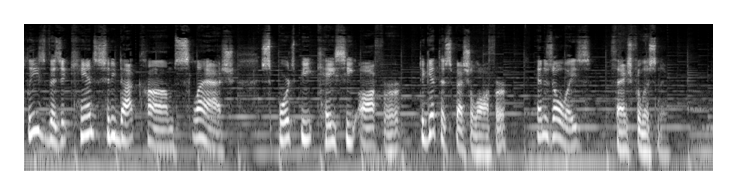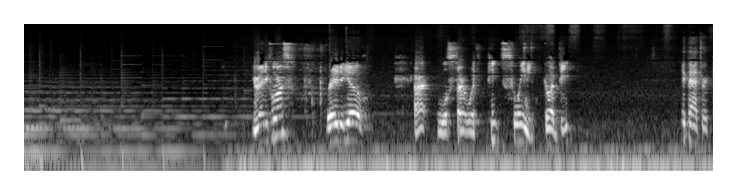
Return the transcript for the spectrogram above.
Please visit kansascity.com slash sportsbeatkc offer to get this special offer. And as always, thanks for listening. You ready for us? Ready to go. All right, we'll start with Pete Sweeney. Go ahead, Pete. Hey Patrick,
